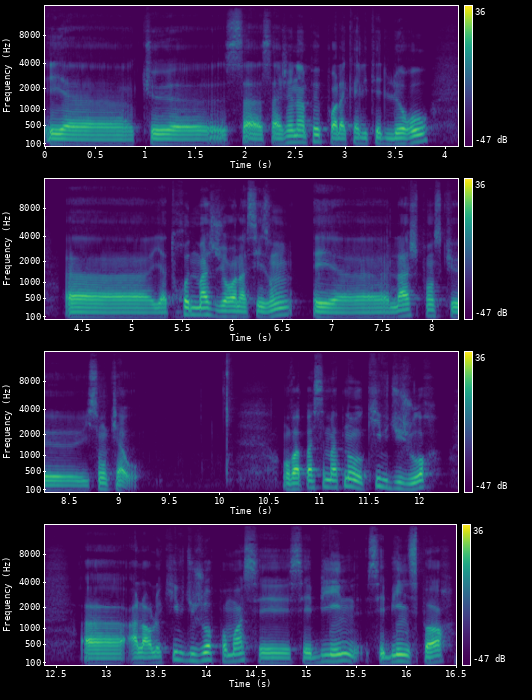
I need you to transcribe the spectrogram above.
et que ça, ça, gêne un peu pour la qualité de l'euro. Il y a trop de matchs durant la saison et là, je pense qu'ils sont KO. On va passer maintenant au kiff du jour. alors, le kiff du jour pour moi, c'est Bein, c'est Bein Sport,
